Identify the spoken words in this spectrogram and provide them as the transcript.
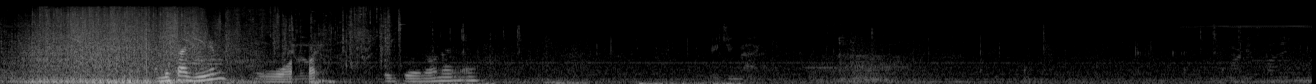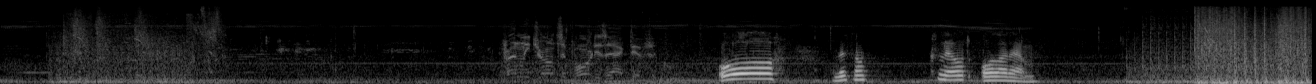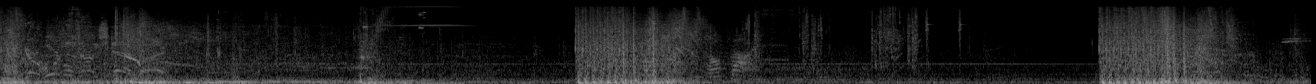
I miss that game? What is going on right now? Friendly drone support is active. Oh, let's not clear all of them. Your Horton is on standby. Who does even use that? RC-8 ready for tasking. Coordinates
